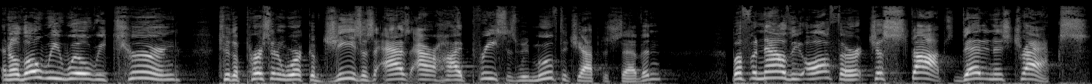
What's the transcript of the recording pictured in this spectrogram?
And although we will return to the person and work of Jesus as our high priest as we move to chapter 7, but for now, the author just stops dead in his tracks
